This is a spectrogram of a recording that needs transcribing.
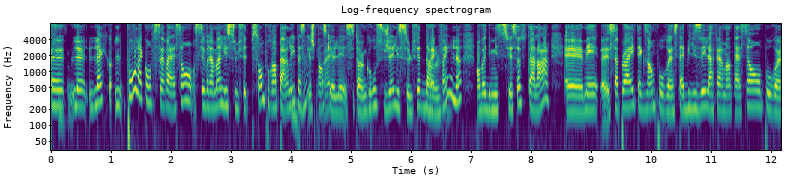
Euh, le, le- pour la conservation, c'est vraiment les sulfites. Puis ça, on pourra en parler parce que je pense Ouais. que le- c'est un gros sujet, les sulfites dans Ouais. le vin. Là. On va démystifier ça tout à l'heure. Euh, mais euh, ça peut être, exemple, pour euh, stabiliser la fermentation, pour euh,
